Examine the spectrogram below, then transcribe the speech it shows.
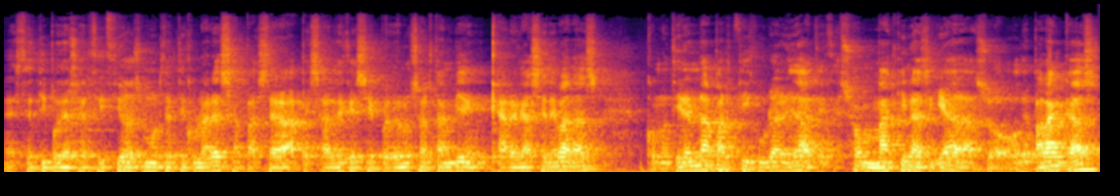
En este tipo de ejercicios multiarticulares, a pesar, de que se pueden usar también cargas elevadas, como tienen la particularidad de que son máquinas guiadas o de palancas,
